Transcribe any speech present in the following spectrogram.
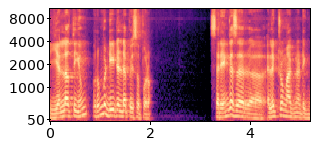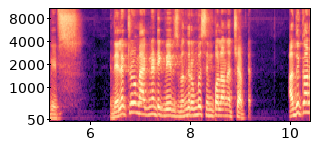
எல்லாத்தையும் ரொம்ப டீட்டெயில்டாக பேச போகிறோம் சார் எங்கே சார் எலக்ட்ரோ மேக்னெட்டிக் வேவ்ஸ் இந்த எலக்ட்ரோ மேக்னெட்டிக் வேவ்ஸ் வந்து ரொம்ப சிம்பிளான சாப்டர் அதுக்கான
